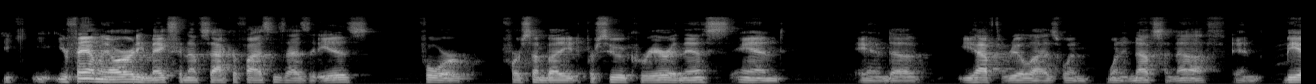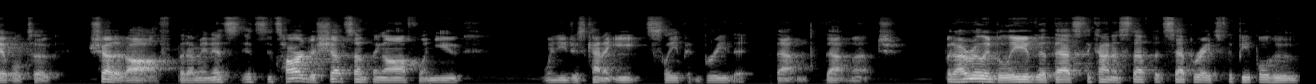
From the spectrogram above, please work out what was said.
you, your family already makes enough sacrifices as it is for for somebody to pursue a career in this. And and uh, you have to realize when when enough's enough and be able to shut it off. But i mean it's it's it's hard to shut something off when you when you just kind of eat sleep and breathe it that that much. But i really believe that that's the kind of stuff that separates the people who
